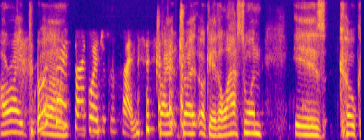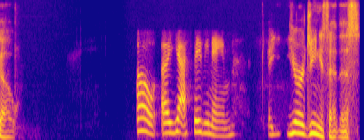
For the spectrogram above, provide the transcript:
All right. Let's try Um, a third one just for fun. try try. Okay, the last one is Coco. Oh, uh, yes, baby name. You're a genius at this.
